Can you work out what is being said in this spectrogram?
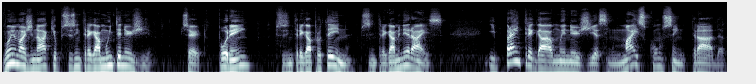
Vamos imaginar que eu preciso entregar muita energia, certo? Porém, preciso entregar proteína, preciso entregar minerais. E para entregar uma energia assim mais concentrada,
